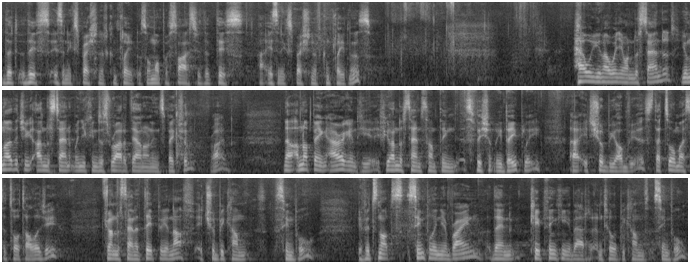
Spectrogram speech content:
that this is an expression of completeness, or more precisely, that this uh, is an expression of completeness. How will you know when you understand it? You'll know that you understand it when you can just write it down on inspection, right? Now, I'm not being arrogant here. If you understand something sufficiently deeply, uh, it should be obvious. That's almost a tautology. If you understand it deeply enough, it should become simple. If it's not simple in your brain, then keep thinking about it until it becomes simple.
